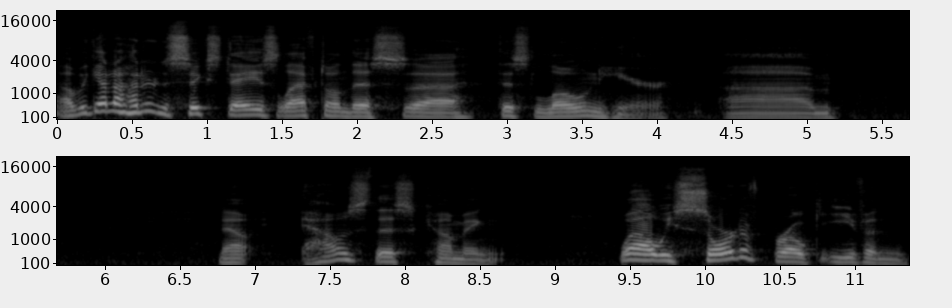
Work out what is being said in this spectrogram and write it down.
Uh, we got 106 days left on this uh, this loan here. Um, now, how's this coming? Well, we sort of broke even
